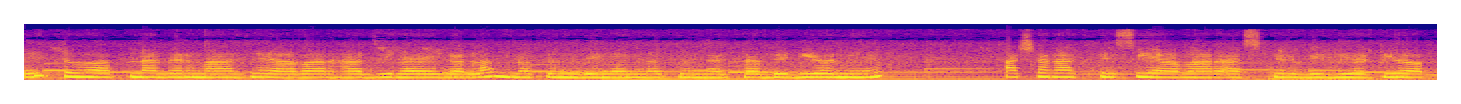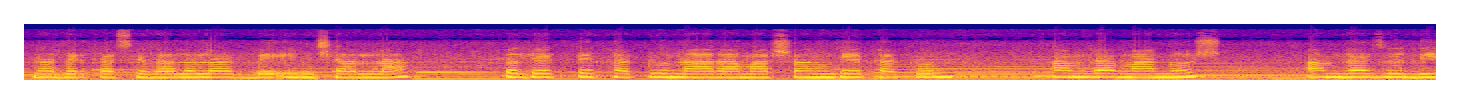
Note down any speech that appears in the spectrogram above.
এই তো আপনাদের মাঝে আবার হাজির হয়ে গেলাম নতুন দিনের নতুন একটা ভিডিও নিয়ে। আশা রাখতেছি আমার আজকের ভিডিওটিও আপনাদের কাছে ভালো লাগবে ইনশাল্লাহ তো দেখতে থাকুন আর আমার সঙ্গে থাকুন। আমরা মানুষ, আমরা যদি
